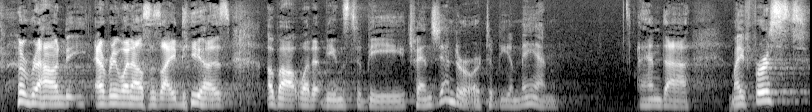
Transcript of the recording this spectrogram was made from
around everyone else's ideas about what it means to be transgender or to be a man. And uh, my first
